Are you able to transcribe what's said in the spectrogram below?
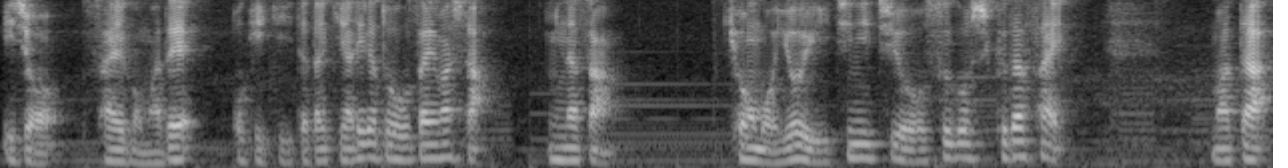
以上、最後までお聴きいただきありがとうございました。皆さん、今日も良い一日をお過ごしください。また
